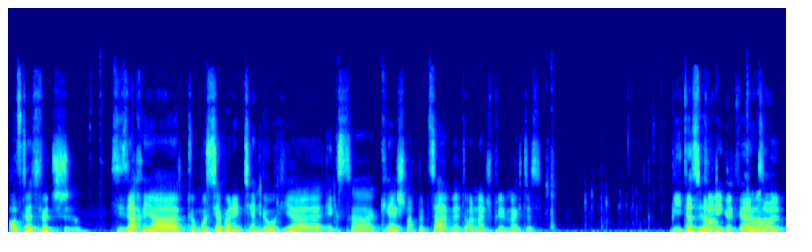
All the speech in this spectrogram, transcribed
auf der Switch, Ja. Ist die Sache ja, du musst ja bei Nintendo hier äh, extra Cash noch bezahlen, wenn du online spielen möchtest. Wie das Ja, geregelt werden genau. soll.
